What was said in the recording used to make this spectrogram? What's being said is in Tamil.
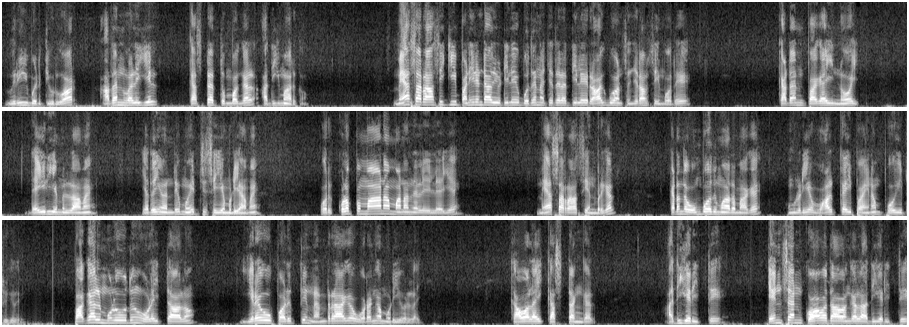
விரிவுபடுத்தி விடுவார். அதன் வழியில் கஷ்ட துன்பங்கள் அதிகமாக இருக்கும். மேச ராசிக்கு பன்னிரெண்டாவது வீட்டிலே புதன் நட்சத்திரத்திலே ராகுபவன் பகவான் செய்யும்போது கடன் பகை நோய் தைரியம் இல்லாமல் எதையும் வந்து முயற்சி செய்ய முடியாமல் ஒரு குழப்பமான மனநிலையிலேயே மேச ராசி என்பர்கள் கடந்த ஒம்பது மாதமாக உங்களுடைய வாழ்க்கை பயணம் போயிட்டுருக்குது. பகல் முழுவதும் உழைத்தாலும் இரவு படுத்து நன்றாக உறங்க முடியவில்லை. கவலை கஷ்டங்கள் அதிகரித்து டென்ஷன் கோபதாபங்கள் அதிகரித்து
